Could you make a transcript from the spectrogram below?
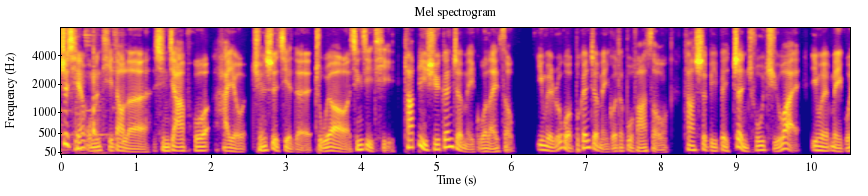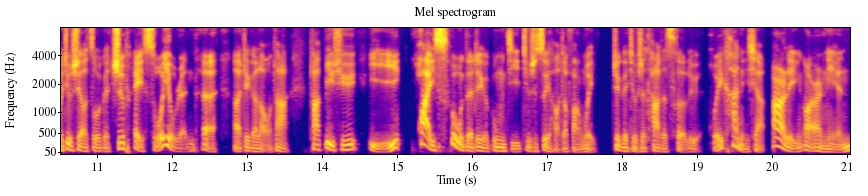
之前我们提到了新加坡，还有全世界的主要经济体，它必须跟着美国来走，因为如果不跟着美国的步伐走，它势必被震出局外。因为美国就是要做个支配所有人的啊这个老大，他必须以快速的这个攻击就是最好的防卫，这个就是他的策略。回看一下，二零二二年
